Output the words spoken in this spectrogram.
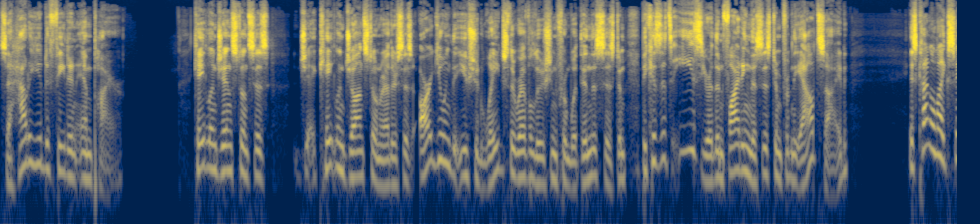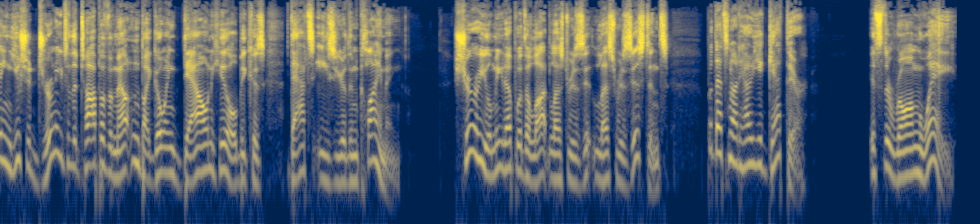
So, how do you defeat an empire? Caitlin Johnstone says, Caitlin Johnstone rather says, arguing that you should wage the revolution from within the system because it's easier than fighting the system from the outside is kind of like saying you should journey to the top of a mountain by going downhill because that's easier than climbing. Sure, you'll meet up with a lot less, resi- less resistance, but that's not how you get there. It's the wrong way.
